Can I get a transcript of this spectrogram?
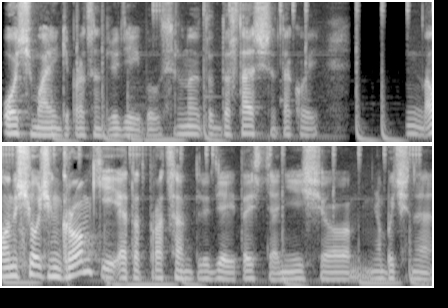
очень маленький процент людей был. Все равно это достаточно такой он еще очень громкий, этот процент людей, то есть они еще обычно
